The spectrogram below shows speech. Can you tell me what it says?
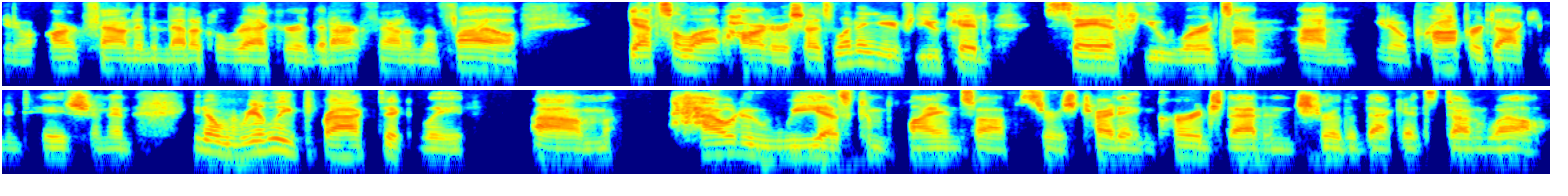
you know aren't found in the medical record, that aren't found in the file, gets a lot harder. So I was wondering if you could say a few words on on you know proper documentation and you know really practically um, how do we as compliance officers try to encourage that and ensure that that gets done well?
